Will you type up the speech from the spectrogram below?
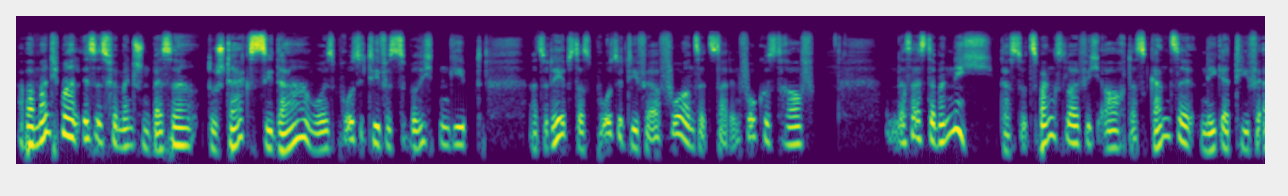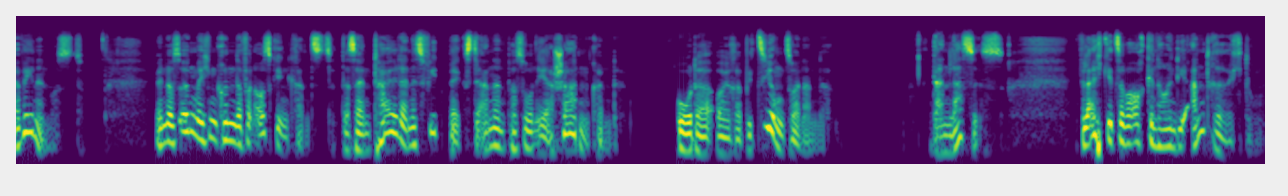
Aber manchmal ist es für Menschen besser, du stärkst sie da, wo es Positives zu berichten gibt. Also du hebst das Positive hervor und setzt da den Fokus drauf. Das heißt aber nicht, dass du zwangsläufig auch das ganze Negative erwähnen musst. Wenn du aus irgendwelchen Gründen davon ausgehen kannst, dass ein Teil deines Feedbacks der anderen Person eher schaden könnte oder eurer Beziehung zueinander, dann lass es. Vielleicht geht's aber auch genau in die andere Richtung.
